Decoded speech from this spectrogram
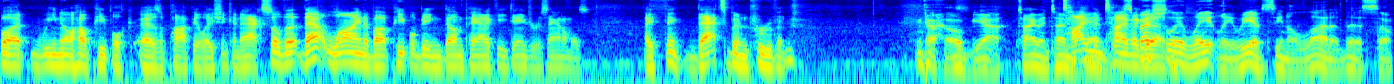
but we know how people as a population can act so that that line about people being dumb panicky dangerous animals i think that's been proven Oh yeah, time and time, Time again. and time again. Especially lately, we have seen a lot of this. So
